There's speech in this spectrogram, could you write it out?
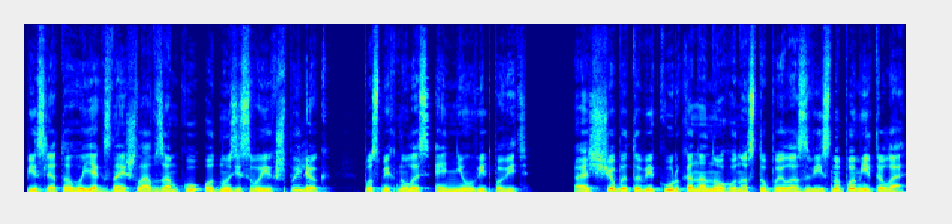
Після того, як знайшла в замку одну зі своїх шпильок, посміхнулась Енні у відповідь. А що би тобі курка на ногу наступила, звісно, помітила.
